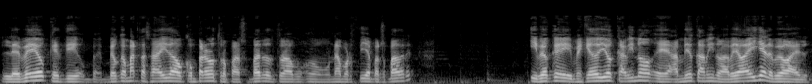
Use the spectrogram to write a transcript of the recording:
Le veo que digo, veo que Marta se ha ido a comprar otro para su padre, otra- una morcilla para su padre. Y veo que me quedo yo camino, eh, a medio camino, la veo a ella y le veo a él,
